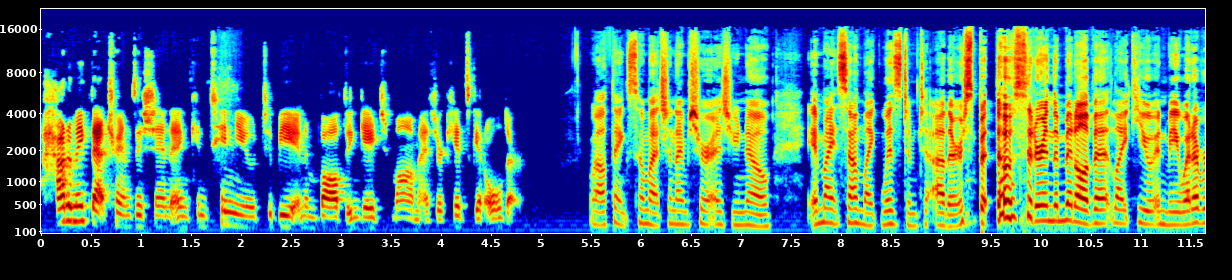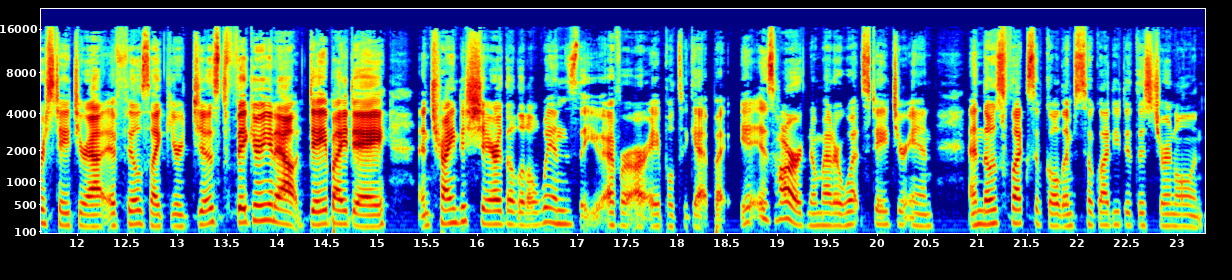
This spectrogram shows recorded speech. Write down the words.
how to make that transition and continue to be an involved, engaged mom as your kids get older. Well, thanks so much. And I'm sure, as you know, it might sound like wisdom to others, but those that are in the middle of it, like you and me, whatever stage you're at, it feels like you're just figuring it out day by day and trying to share the little wins that you ever are able to get. But it is hard no matter what stage you're in. And those flecks of gold, I'm so glad you did this journal and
